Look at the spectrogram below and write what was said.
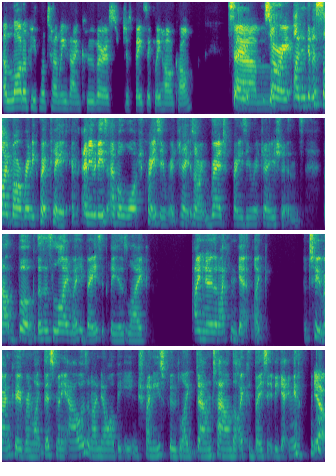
a lot of people tell me Vancouver is just basically Hong Kong. So um, sorry, I'm going to sidebar really quickly. If anybody's ever watched Crazy Rich, sorry, read Crazy Rich Asians, that book, there's this line where he basically is like, I know that I can get like to Vancouver in like this many hours, and I know I'll be eating Chinese food like downtown that I could basically be getting in. Yeah.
